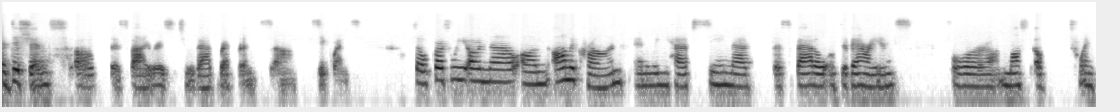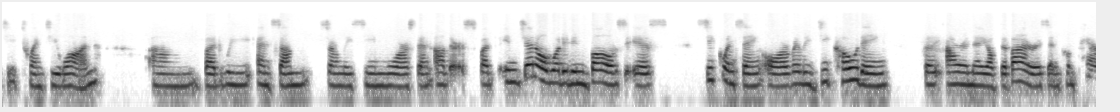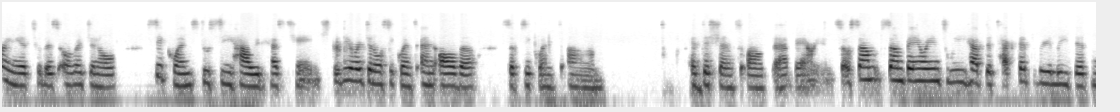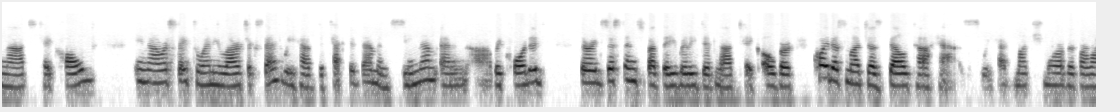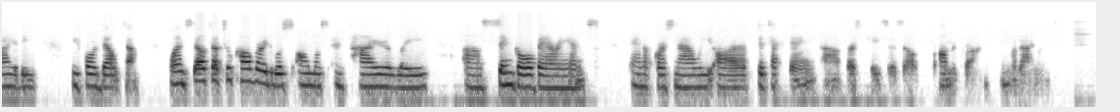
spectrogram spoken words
additions of this virus to that reference uh, sequence. So of course we are now on Omicron and we have seen that this battle of the variants for uh, most of 2021. Um, but we, and some certainly seem worse than others. But in general, what it involves is sequencing or really decoding the RNA of the virus and comparing it to this original sequence to see how it has changed to the original sequence and all the subsequent um, additions of that variant. So some, some variants we have detected really did not take hold in our state to any large extent. We have detected them and seen them and uh, recorded their existence, but they really did not take over quite as much as Delta has. We had much more of a variety before Delta. Once Delta took over, it was almost entirely uh, single variants and of course, now we are detecting uh, first cases of Omicron in Rhode Island.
